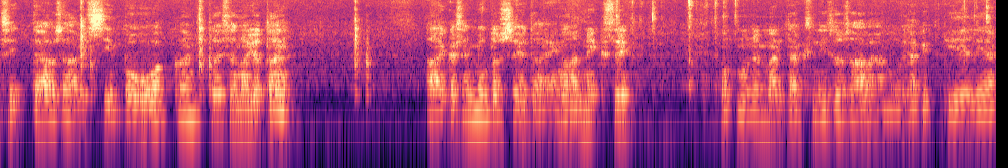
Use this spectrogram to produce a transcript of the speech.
Sitten osaa vissiin puhua kans, tai sanoi jotain aikaisemmin tossa jotain englanniksi. Mut mun ymmärtääkseni se osaa vähän muitakin kieliä.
